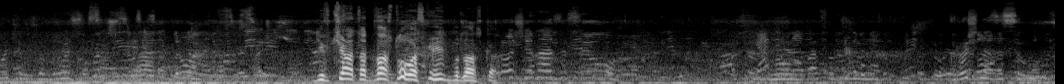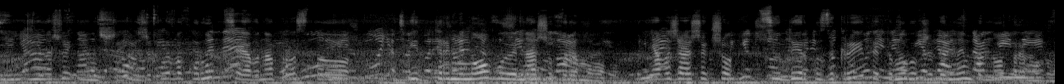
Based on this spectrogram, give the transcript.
Хочемо, щоб гроші дрони Дівчата, два слова скажіть, будь ласка. Гроші на ЗСУ. Гроші на ЗСУ і ні на що інше. І жахлива корупція, вона просто відтерміновує нашу перемогу. Я вважаю, що якщо цю дирку закрити, то ми б вже давним-давно перемогли.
